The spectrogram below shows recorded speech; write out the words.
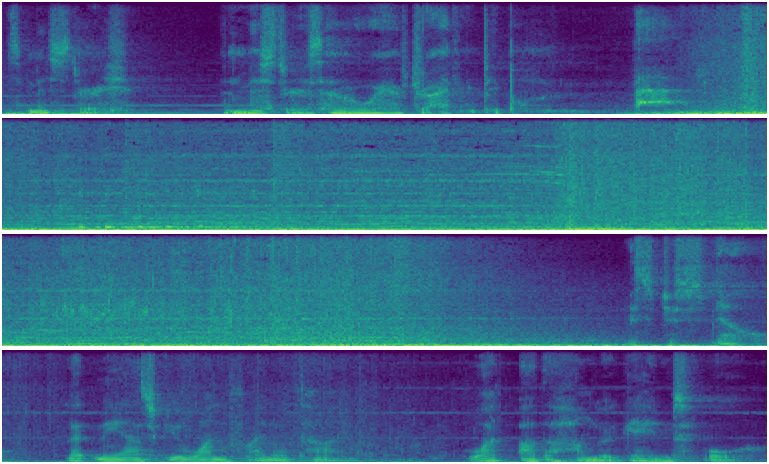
It's a mystery. And mysteries have a way of driving people mad. Let me ask you one final time. What are the Hunger Games for?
